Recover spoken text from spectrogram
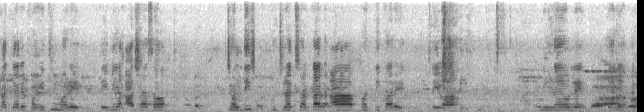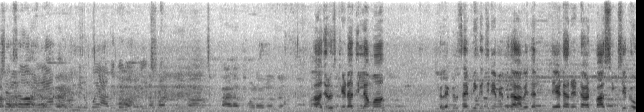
અત્યારે ફરીથી મળે તેવી આશા સહ જલ્દી જ ગુજરાત સરકાર આ ભરતી કરે તેવા નિર્ણયો લે તેની અપેક્ષા સહ અહીંયા અમે લોકોએ આવેદન છે. આજરોજ ખેડા જિલ્લામાં કલેક્ટર સાહેબની કચેરી અમે બધા આવેદન ટેટ અને ટાટ પાસ શિક્ષકો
